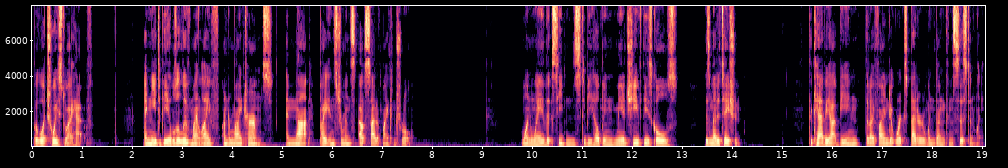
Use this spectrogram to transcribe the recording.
but what choice do I have? I need to be able to live my life under my terms and not by instruments outside of my control. One way that seems to be helping me achieve these goals is meditation. The caveat being that I find it works better when done consistently.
